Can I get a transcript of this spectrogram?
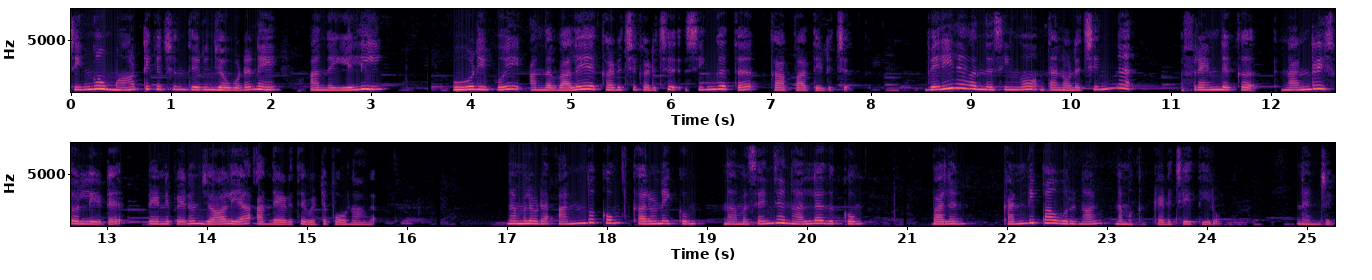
சிங்கம் மாட்டிக்குச்சுன்னு தெரிஞ்ச உடனே அந்த எலி ஓடி போய் அந்த வலைய கடிச்சு கடிச்சு சிங்கத்தை காப்பாத்திடுச்சு. வெளியில வந்த சிங்கம் தன்னோட சின்ன ஃப்ரெண்டுக்கு நன்றி சொல்லிட்டு ரெண்டு பேரும் ஜாலியாக அந்த இடத்த விட்டு போனாங்க. நம்மளோட அன்புக்கும் கருணைக்கும் நாம செஞ்ச நல்லதுக்கும் பலன் கண்டிப்பாக ஒரு நாள் நமக்கு கிடைச்சே தீரும். நன்றி.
